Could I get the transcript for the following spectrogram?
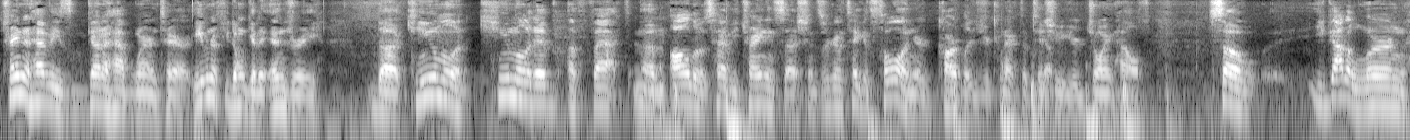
training heavy is gonna have wear and tear, even if you don't get an injury. The cumul- cumulative effect of mm-hmm. all those heavy training sessions are going to take its toll on your cartilage, your connective tissue, your joint health. So you got to learn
